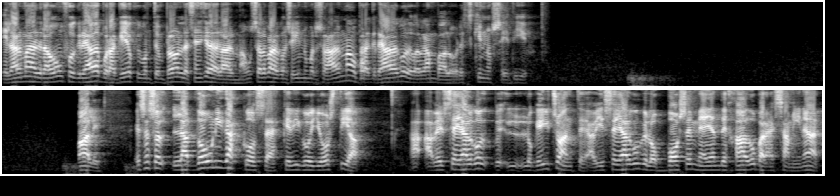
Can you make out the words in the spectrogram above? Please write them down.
El alma del dragón fue creada por aquellos que contemplaron la esencia del alma. Úsala para conseguir numerosas almas o para crear algo de gran valor. Es que no sé, tío. Vale. Esas son las dos únicas cosas que digo yo, hostia. A, ver si hay algo, lo que he dicho antes, a ver si hay algo que los bosses me hayan dejado para examinar.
